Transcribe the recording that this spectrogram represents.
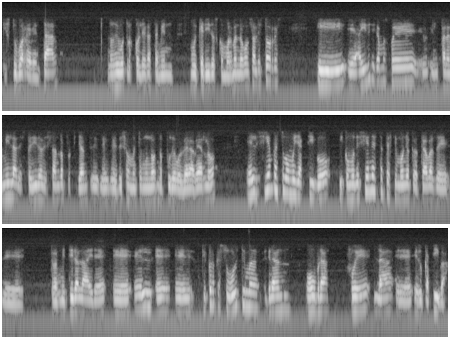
que estuvo a reventar, donde hubo otros colegas también muy queridos como Armando González Torres, y eh, ahí digamos fue eh, para mí la despedida de Sandro porque ya desde ese momento no, no pude volver a verlo. Él siempre estuvo muy activo y como decía en este testimonio que acabas de, transmitir al aire, eh, él, eh, eh, creo que su última gran obra fue la eh, educativa.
